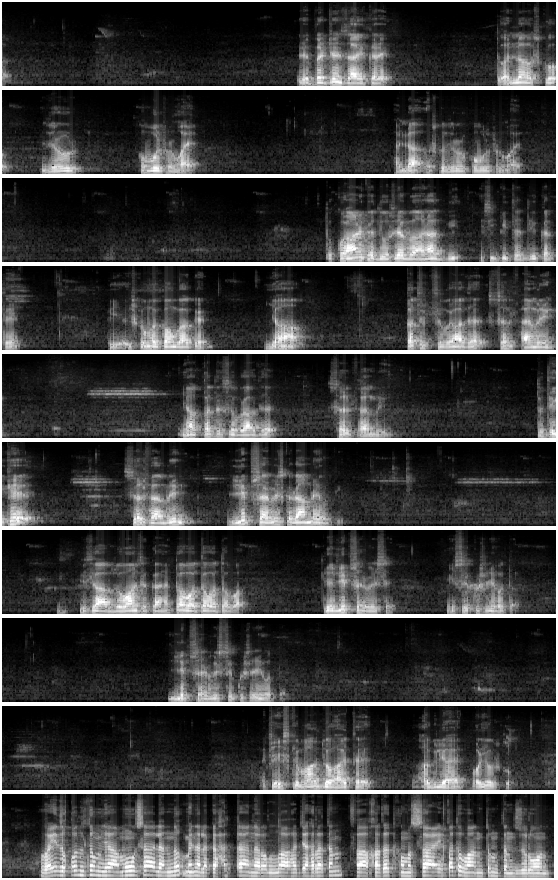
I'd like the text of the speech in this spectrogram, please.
ریپرٹنس ظاہر کرے تو اللہ اس کو ضرور قبول فرمائے۔ اللہ اس کو ضرور قبول فرمائے۔ تو قرآن کے دوسرے بیانات بھی اسی کی تصدیق کرتے ہیں کہ اس کو میں کہوں گا کہ یہاں قطر سے براد ہے سیلف ہیمرنگ یہاں قطر سے براد ہے سیلف ہیمرنگ تو دیکھیے سیلف ہیمرنگ لپ سروس کا نام نہیں ہوتی۔ جسے آپ زبان سے کہیں، توبہ توبہ توبہ، یہ لپ سروس ہے، اس سے کچھ نہیں ہوتا۔ لپ سروس سے کچھ نہیں ہوتا۔ اچھا اس کے بعد جو آیت ہے اگلی آیت پڑھیے اس کو۔ وَإِذْ قُلْتُمْ يَا مُوسَى لَن نُؤْمِنَ لَكَ حَتَّى نَرَ اللَّهَ جَهْرَةً فَأَخَذَتْكُمُ الصَّاعِقَةُ وَأَنْتُمْ تَنظُرُونَ.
